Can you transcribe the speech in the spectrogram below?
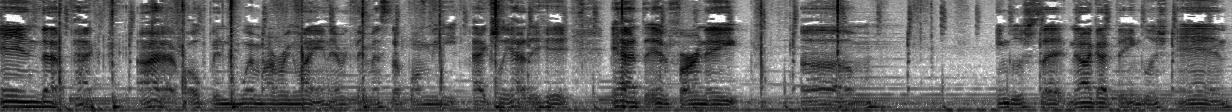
and that pack I have opened when my ring light and everything messed up on me actually had a hit. It had the Infernape um, English set. Now I got the English and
